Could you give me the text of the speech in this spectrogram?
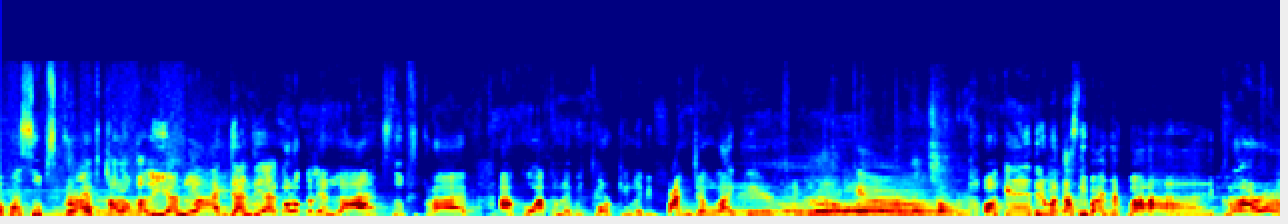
lupa subscribe. Kalau kalian like, janji ya kalau kalian like, subscribe, aku akan lebih talking lebih panjang lagi. Oke. Oke, terima kasih banyak. Bye, Clara.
